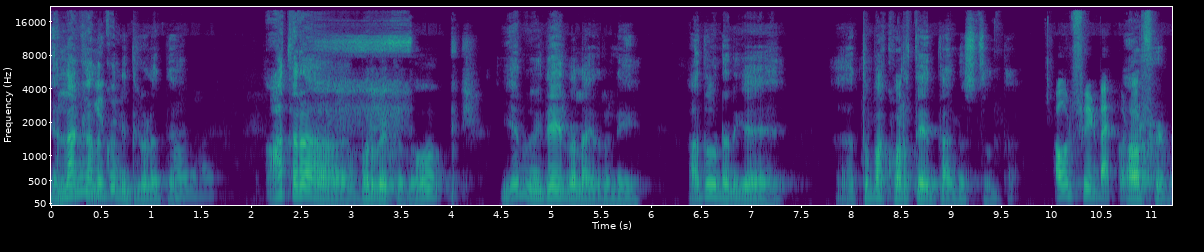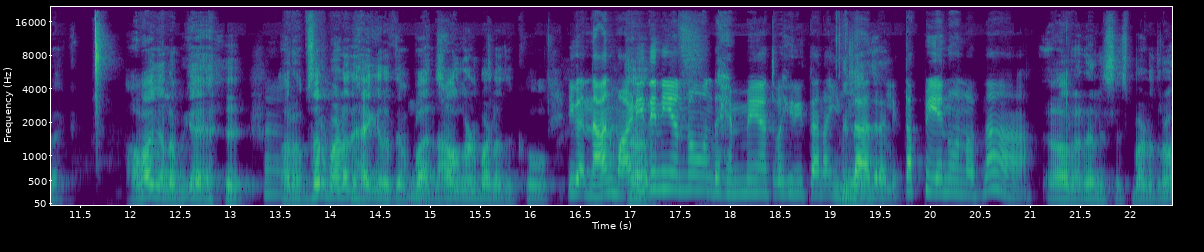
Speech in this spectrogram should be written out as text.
ಎಲ್ಲ ಕಾಲಕ್ಕೂ. ನಿಂತ್ಕೊಳ್ಳುತ್ತೆ. ಆ ಥರ ಬರಬೇಕದು. ಏನು ಇದೇ ಇಲ್ವಲ್ಲ ಇದರಲ್ಲಿ? ಅದು ನನಗೆ ತುಂಬ ಕೊರತೆ ಅಂತ ಅನ್ನಿಸ್ತು ಅಂತ. ಅವ್ರ ಫೀಡ್ಬ್ಯಾಕ್ ಅವ್ರ ಫೀಡ್ಬ್ಯಾಕ್ ಅವಾಗ ನಮಗೆ ಅವ್ರು ಅಬ್ಸರ್ವ್ ಮಾಡೋದು ಹೇಗಿರುತ್ತೆ? ಒಬ್ಬ. ನಾವುಗಳು ಮಾಡೋದಕ್ಕೂ. ಈಗ ನಾನು ಮಾಡಿದ್ದೀನಿ ಅನ್ನೋ ಒಂದು ಹೆಮ್ಮೆ ಅಥವಾ ಹಿರಿತನ ಇಲ್ಲ. ಅದರಲ್ಲಿ. ತಪ್ಪು ಏನು ಅನ್ನೋದನ್ನ ಅವ್ರು ಅನಾಲಿಸಿಸ್ ಮಾಡಿದ್ರು.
